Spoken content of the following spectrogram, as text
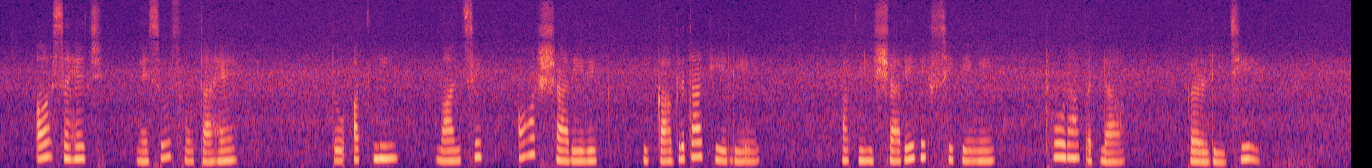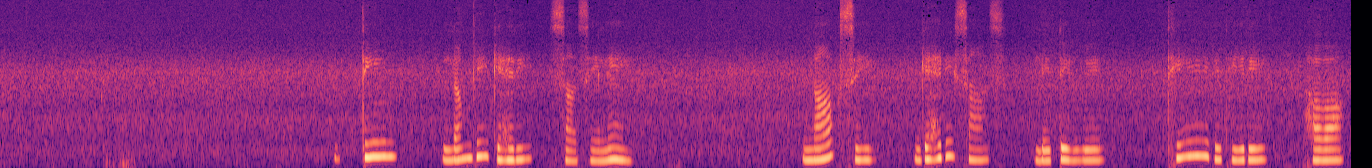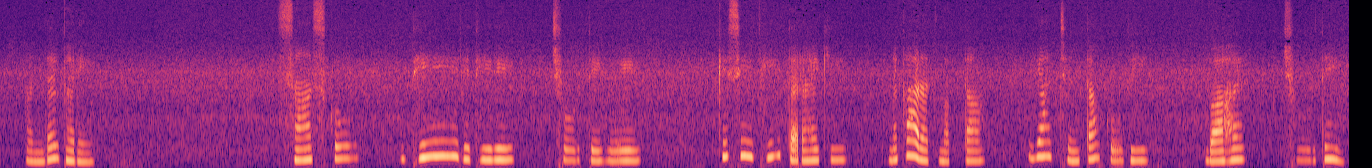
असहज महसूस होता है तो अपनी मानसिक और शारीरिक एकाग्रता के लिए अपनी शारीरिक स्थिति में थोड़ा बदलाव कर लीजिए। तीन लंबी गहरी साँसें लें। नाक से गहरी सांस लेते हुए धीरे धीरे हवा अंदर भरें। सांस को धीरे धीरे छोड़ते हुए किसी भी तरह की नकारात्मकता या चिंता को भी बाहर छोड़ दें।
